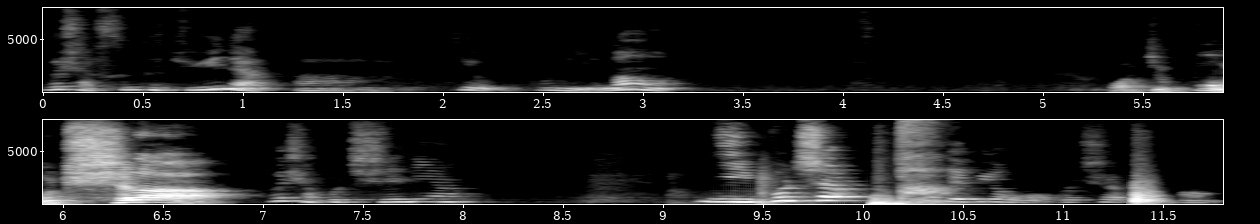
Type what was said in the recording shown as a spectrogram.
为啥送个局呢？啊，就不明朗了。我就不吃了。为啥不吃呢？你不吃，不代表我不吃。嗯，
